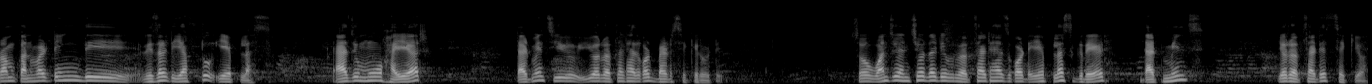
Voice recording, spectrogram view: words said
from converting the result F to A plus. As you move higher, that means you, your website has got better security. So once you ensure that your website has got A plus grade, that means your website is secure.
